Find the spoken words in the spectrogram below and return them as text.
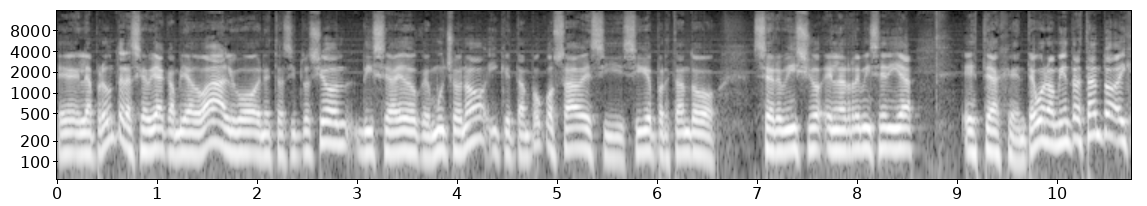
Eh, la pregunta era si había cambiado algo en esta situación. Dice Aedo que mucho no y que tampoco sabe si sigue prestando servicio en la remisería este agente. Bueno, mientras tanto hay gente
